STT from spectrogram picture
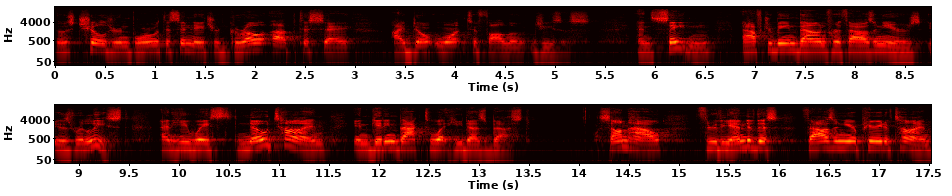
those children born with a sin nature, grow up to say, I don't want to follow Jesus. And Satan, after being bound for a thousand years, is released. And he wastes no time in getting back to what he does best. Somehow, through the end of this thousand year period of time,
